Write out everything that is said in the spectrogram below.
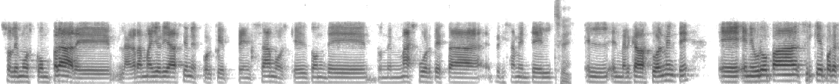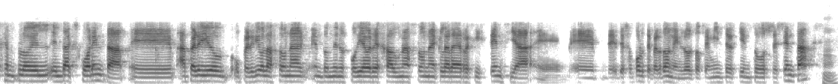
solemos comprar eh, la gran mayoría de acciones porque pensamos que es donde, donde más fuerte está precisamente el, el, mercado actualmente. En Europa sí que, por ejemplo, el, DAX 40 ha perdido o perdió la zona en donde nos podía haber dejado una zona clara de resistencia, de, de, soporte, perdón, en los 12.360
